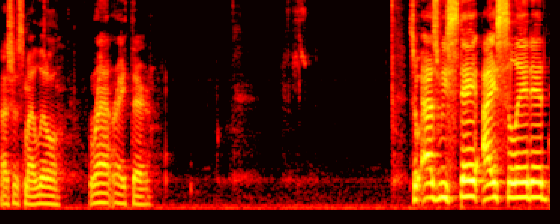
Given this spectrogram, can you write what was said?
That's just my little rant right there. So, as we stay isolated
